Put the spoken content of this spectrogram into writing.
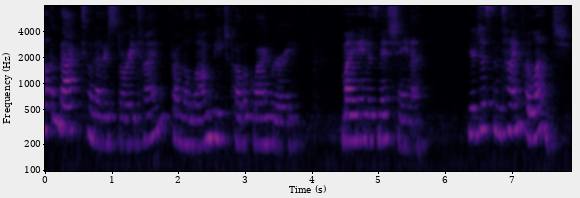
Welcome back to another story time from the Long Beach Public Library. My name is Miss Shana. You're just in time for lunch.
